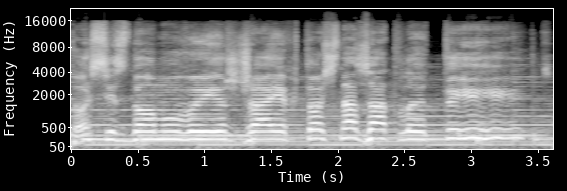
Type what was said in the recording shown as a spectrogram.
Хтось із дому виїжджає, хтось назад летить.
